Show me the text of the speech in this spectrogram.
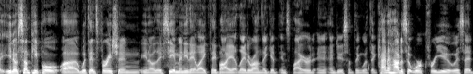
You know, some people uh, with inspiration, you know, they see a mini they like, they buy it. Later on, they get inspired and, and do something with it. Kind of how does it work for you? Is it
